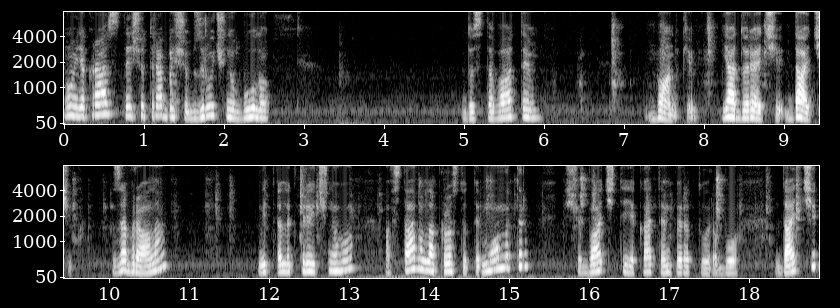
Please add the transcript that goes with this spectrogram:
Ну, якраз те, що треба, щоб зручно було доставати банки. Я, до речі, датчик забрала від електричного, а вставила просто термометр, щоб бачити, яка температура. Бо датчик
